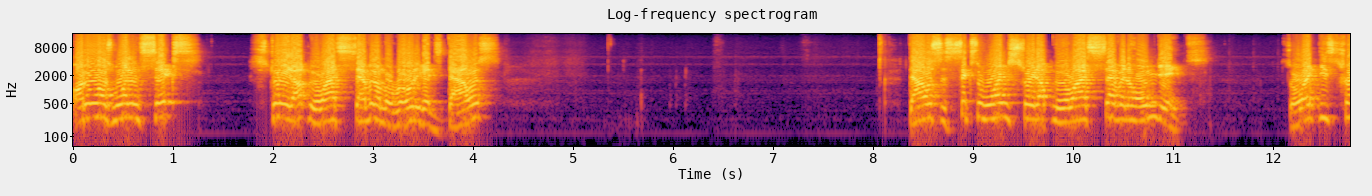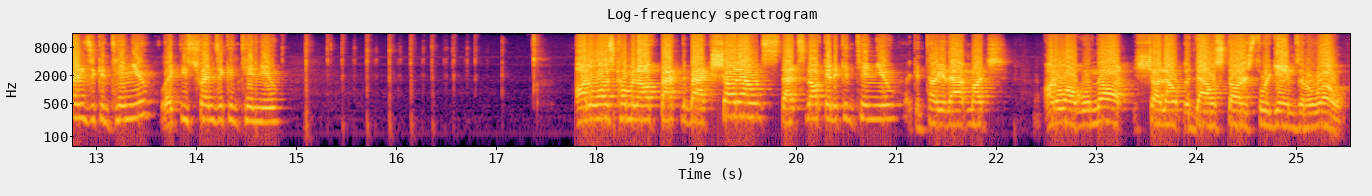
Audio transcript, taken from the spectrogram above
Ottawa's one and six, straight up in the last seven on the road against Dallas. Dallas is six and one straight up in the last seven home games. So I like these trends to continue. like these trends to continue. Ottawa's coming off back-to-back shutouts. That's not going to continue. I can tell you that much. Ottawa will not shut out the Dallas Stars three games in a row.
